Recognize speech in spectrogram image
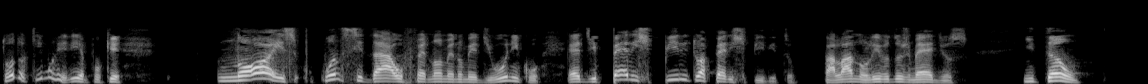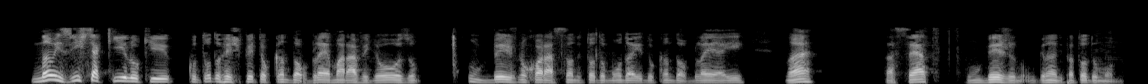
todo aqui morreria, porque nós, quando se dá o fenômeno mediúnico, é de perispírito a perispírito. Está lá no livro dos médios. Então, não existe aquilo que, com todo respeito ao candomblé, maravilhoso. Um beijo no coração de todo mundo aí do candomblé aí, não é? Tá certo? Um beijo grande para todo mundo.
